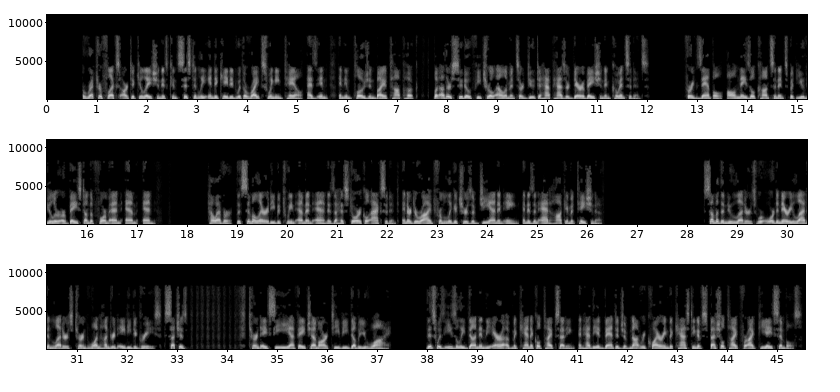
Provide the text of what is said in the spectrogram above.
A retroflex articulation is consistently indicated with a right swinging tail, as in, an implosion by a top hook, but other pseudo-featural elements are due to haphazard derivation and coincidence. For example, all nasal consonants but uvular are based on the form n, m, n. However, the similarity between m and n is a historical accident, and are derived from ligatures of gn and ing, and is an ad hoc imitation of some of the new letters were ordinary Latin letters turned 180 degrees, such as turned a CEFHMRTVWY. This was easily done in the era of mechanical typesetting, and had the advantage of not requiring the casting of special type for IPA symbols.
